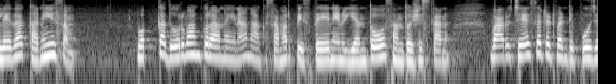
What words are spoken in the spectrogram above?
లేదా కనీసం ఒక్క దూర్వాంకురానైనా నాకు సమర్పిస్తే నేను ఎంతో సంతోషిస్తాను. వారు చేసేటటువంటి పూజ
